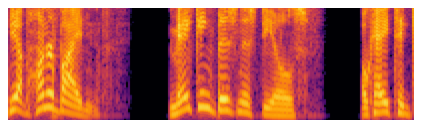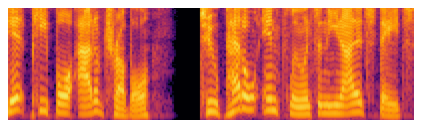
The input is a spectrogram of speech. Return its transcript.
You have Hunter Biden making business deals, okay, to get people out of trouble, to peddle influence in the United States,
